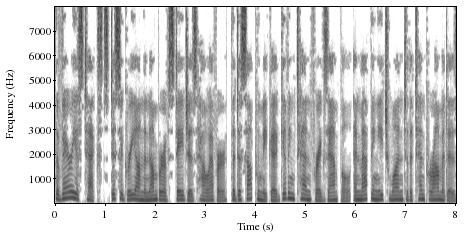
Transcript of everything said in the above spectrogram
The various texts disagree on the number of stages however, the Dasabhumika giving 10 for example and mapping each one to the 10 paramitas,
